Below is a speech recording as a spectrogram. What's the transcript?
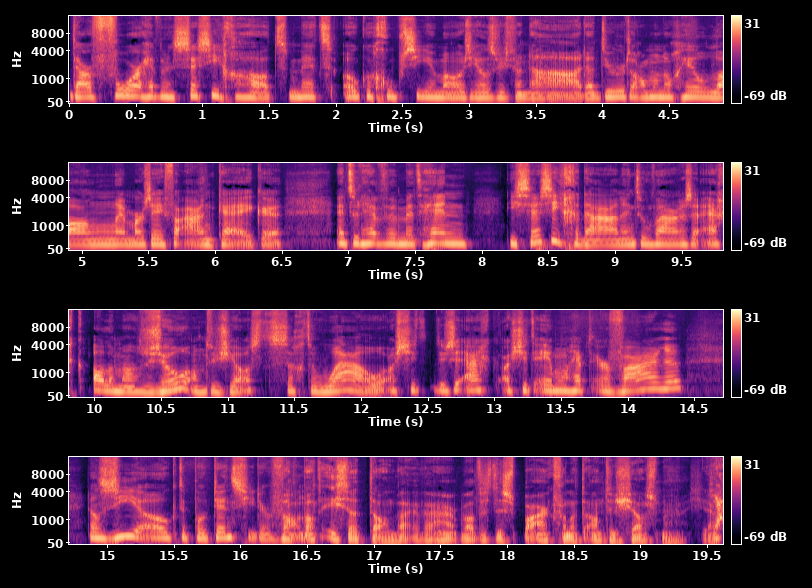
daarvoor hebben we een sessie gehad met ook een groep CMO's. Die hadden zoiets van, nou, dat duurt allemaal nog heel lang. En maar eens even aankijken. En toen hebben we met hen die sessie gedaan. En toen waren ze eigenlijk allemaal zo enthousiast. Ze dachten, wauw. Als je, dus eigenlijk als je het eenmaal hebt ervaren, dan zie je ook de potentie ervan. Wat, wat is dat dan? Waar, waar, wat is de spark van het enthousiasme? ja,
